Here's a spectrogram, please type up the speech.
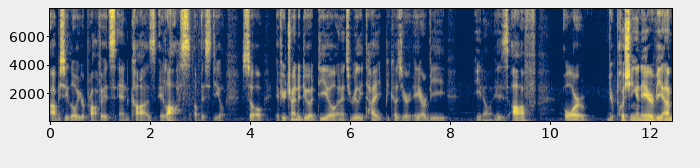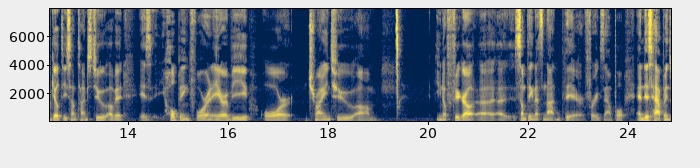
obviously lower your profits and cause a loss of this deal. So if you're trying to do a deal and it's really tight because your ARV, you know, is off, or you're pushing an ARV, and I'm guilty sometimes too of it, is hoping for an ARV or trying to, um, you know, figure out uh, uh, something that's not there, for example. And this happens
